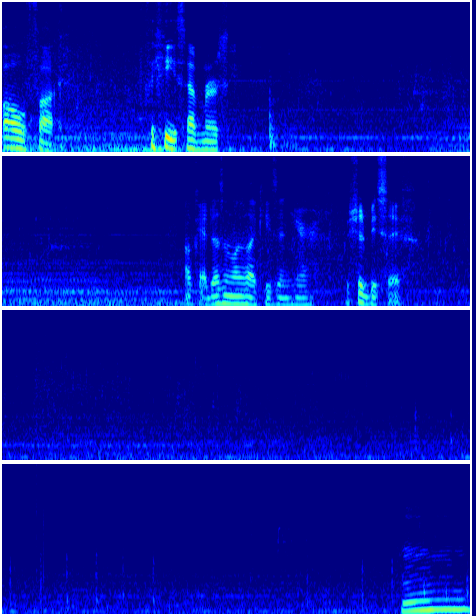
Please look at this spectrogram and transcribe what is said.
Oh, fuck. Please have mercy. Okay, it doesn't look like he's in here. We should be safe. Um,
